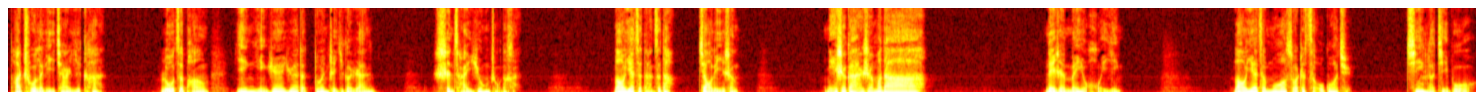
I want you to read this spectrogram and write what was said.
他出了里间一看，炉子旁隐隐约约的蹲着一个人，身材臃肿的很。老爷子胆子大，叫了一声：“你是干什么的？”那人没有回应。老爷子摸索着走过去，进了几步，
